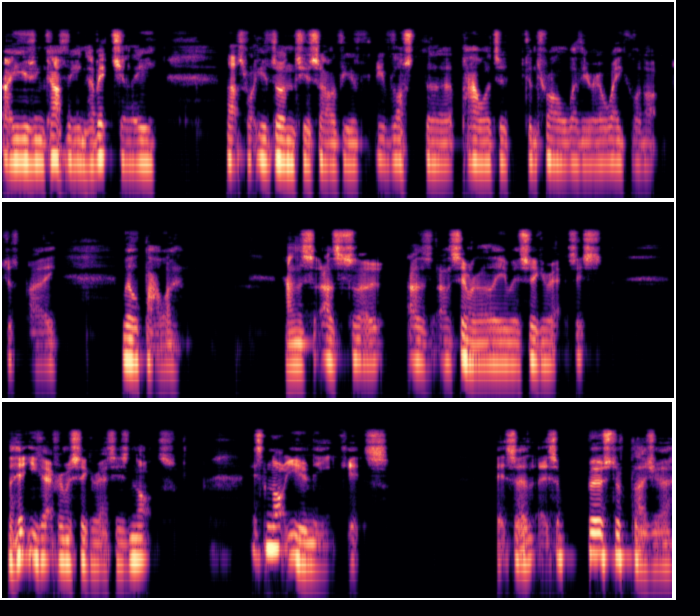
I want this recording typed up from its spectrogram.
by using caffeine habitually, that's what you've done to yourself. You've you've lost the power to control whether you're awake or not just by willpower. And as as uh, as and similarly with cigarettes, it's the hit you get from a cigarette is not it's not unique. It's it's a it's a burst of pleasure.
